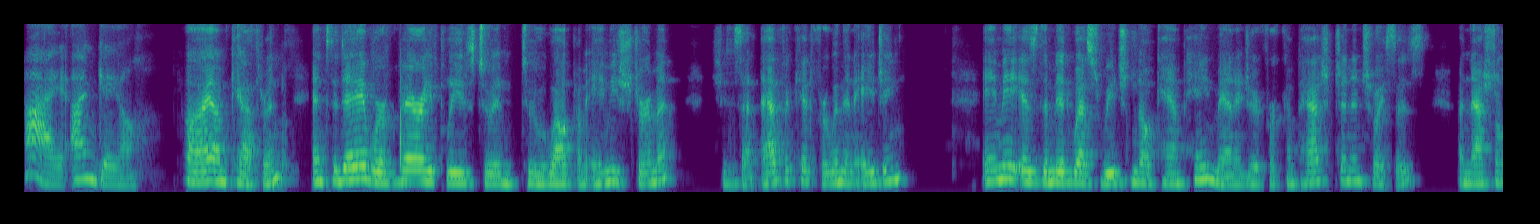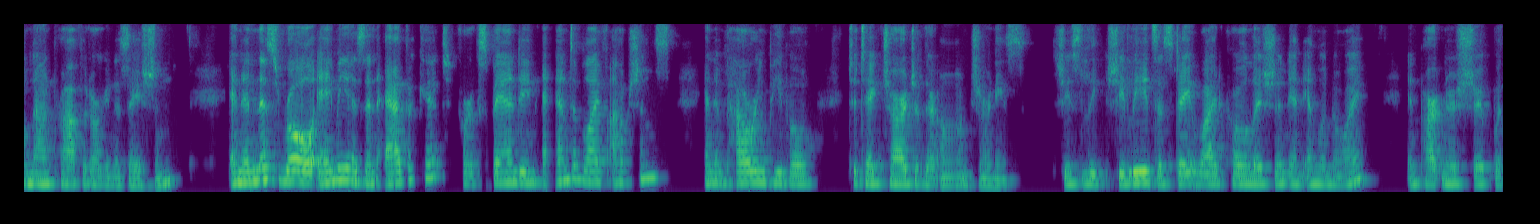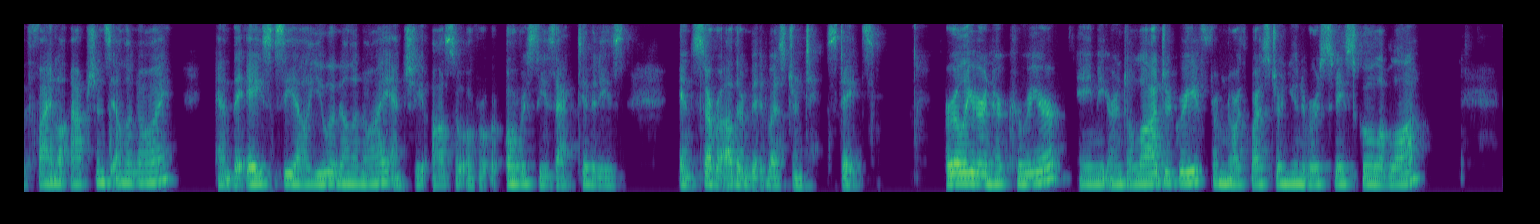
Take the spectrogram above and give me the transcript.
Hi, I'm Gail. Hi, I'm Catherine. And today we're very pleased to, to welcome Amy Sherman. She's an advocate for women aging. Amy is the Midwest Regional Campaign Manager for Compassion and Choices, a national nonprofit organization. And in this role, Amy is an advocate for expanding end of life options and empowering people to take charge of their own journeys. She's she leads a statewide coalition in Illinois in partnership with Final Options Illinois and the ACLU of Illinois, and she also over- oversees activities in several other Midwestern t- states. Earlier in her career, Amy earned a law degree from Northwestern University School of Law.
